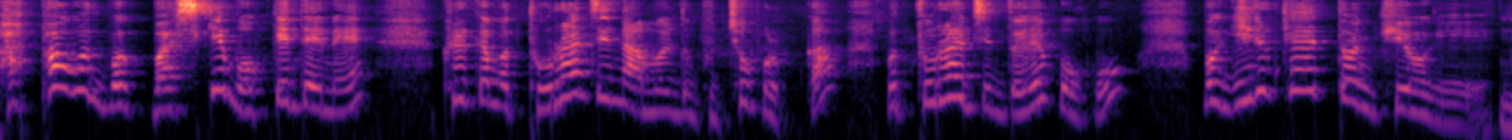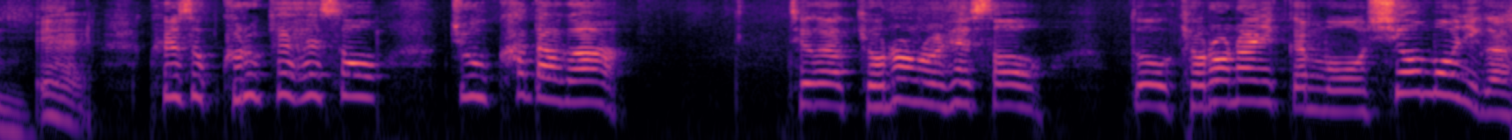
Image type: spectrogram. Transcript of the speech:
밥하고 막 맛있게 먹게 되네. 그러니까 뭐 도라지 나물도 부쳐볼까? 뭐 도라지도 해보고 뭐 이렇게 했던 기억이. 음. 예. 그래서 그렇게 해서 쭉 하다가 제가 결혼을 해서 또 결혼하니까 뭐 시어머니가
